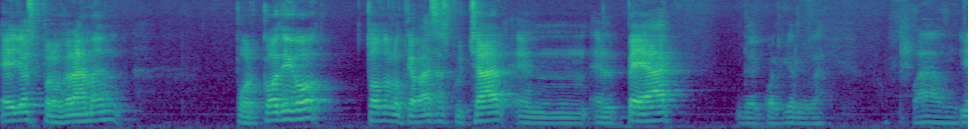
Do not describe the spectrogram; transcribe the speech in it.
ellos programan por código todo lo que vas a escuchar en el PA de cualquier lugar. Wow. Y.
